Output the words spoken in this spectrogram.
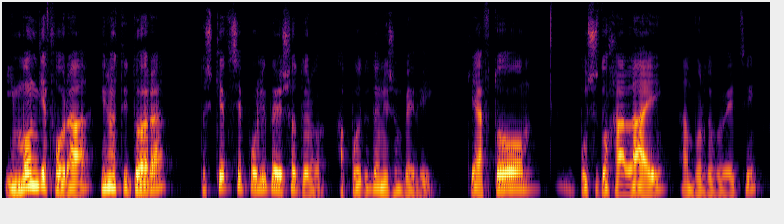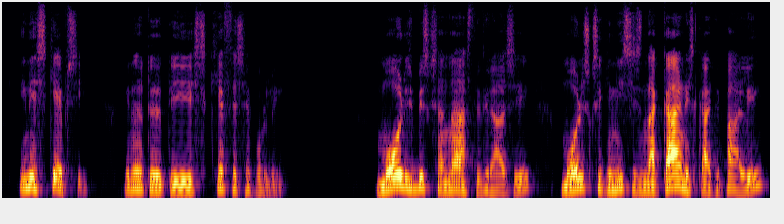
Η μόνη διαφορά είναι ότι τώρα το σκέφτεσαι πολύ περισσότερο από ό,τι όταν ήσουν παιδί. Και αυτό που σου το χαλάει, αν μπορώ να το πω έτσι, είναι η σκέψη. Είναι ότι, ότι σκέφτεσαι πολύ. Μόλις μπεις ξανά στη δράση, μόλις ξεκινήσεις να κάνεις κάτι πάλι,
